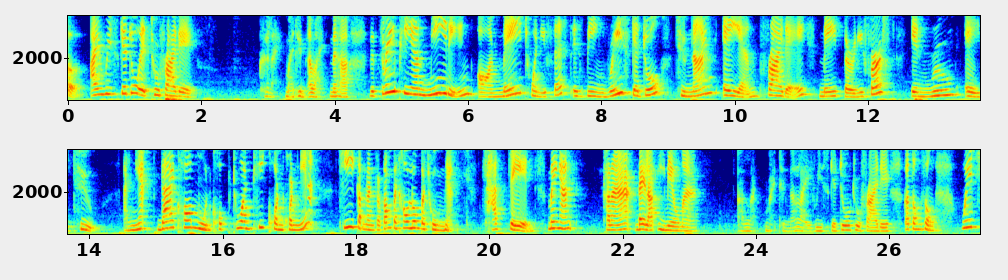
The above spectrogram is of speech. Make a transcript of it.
อ I reschedule it to Friday คืออะไร หมายถึงอะไรนะคะ The 3 p.m. meeting on May 25th is being rescheduled to 9 a.m. Friday, May 31st in room A2 อันเนี้ยได้ข้อมูลครบถ้วนที่คนคนเนี้ยที่กำลังจะต้องไปเข้าร่วมประชุมเนี่ยชัดเจน ไม่งั้นคณะได้รับอีเมลมา อะไรหมายถึงอะไร reschedule to Friday ก็ต้องส่ง which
